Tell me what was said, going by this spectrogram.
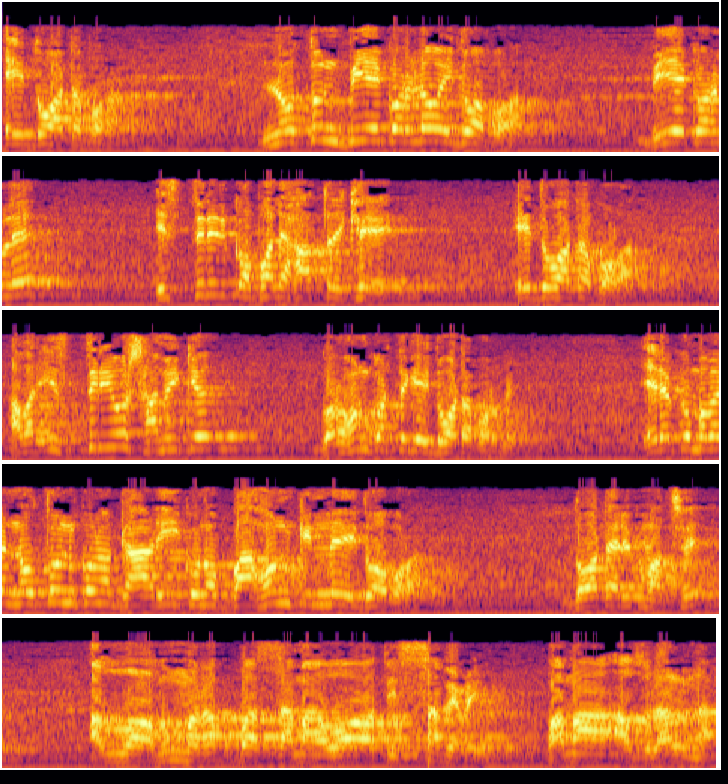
এই দোয়াটা পড়া। নতুন বিয়ে করলেও এই দোয়া পড়া। বিয়ে করলে স্ত্রীর কপালে হাত রেখে এই দোয়াটা পড়া। আবার স্ত্রীও স্বামীকে গ্রহণ করতে গিয়ে এই দোয়াটা পড়বে। এরকম ভাবে নতুন কোন গাড়ি, কোন বাহন কিনলে এই দোয়া পড়া। দোয়াটা এরকম আছে, আল্লাহুম্মা রাব্বাস সামাওয়াতি সাবঈ ওয়া মা আযলালনা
